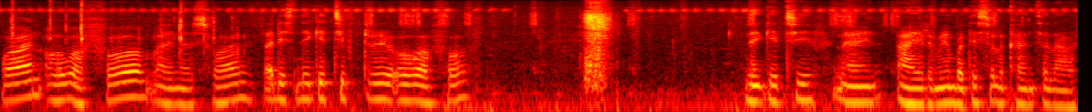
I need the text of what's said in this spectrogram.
1 over 4 minus 1 that is negative 3 over 4 negative 9 i. Remember this will cancel out.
